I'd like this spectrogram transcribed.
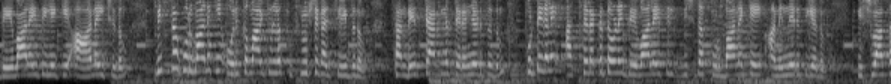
ദേവാലയത്തിലേക്ക് ആനയിച്ചതും വിശുദ്ധ കുർബാനയ്ക്ക് ഒരുക്കമായിട്ടുള്ള ശുശ്രൂഷകൾ ചെയ്തതും സൺഡേ സ്റ്റാറിന് തിരഞ്ഞെടുത്തതും കുട്ടികളെ അച്ചടക്കത്തോടെ ദേവാലയത്തിൽ വിശുദ്ധ കുർബാനയ്ക്ക് അണിനിരത്തിയതും വിശ്വാസ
